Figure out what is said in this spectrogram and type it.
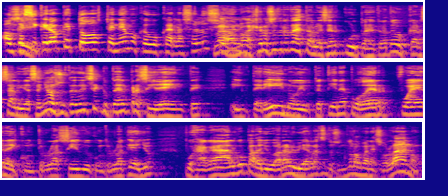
aunque sí. creo que todos tenemos que buscar la solución. Claro, no, es que no se trata de establecer culpas, se trata de buscar salida. Señor, si usted dice que usted es el presidente interino y usted tiene poder fuera y controla asiduo y controla aquello, pues haga algo para ayudar a aliviar la situación de los venezolanos.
